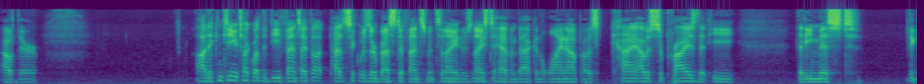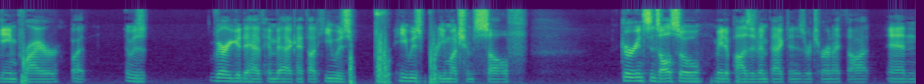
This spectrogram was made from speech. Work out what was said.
out there. Uh, to continue to talk about the defense, I thought Patrick was their best defenseman tonight. It was nice to have him back in the lineup. I was kind, I was surprised that he that he missed the game prior, but it was very good to have him back. I thought he was he was pretty much himself. Girgensons also made a positive impact in his return, I thought. And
